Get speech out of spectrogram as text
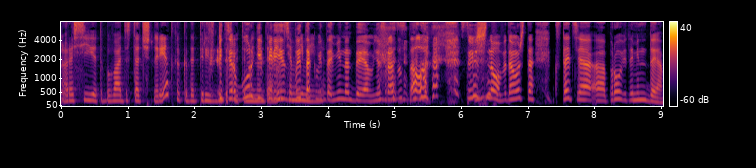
России это бывает достаточно редко, когда переизбыток В Петербурге витамина D, переизбыток витамина D. Мне сразу стало смешно, потому что, кстати, э, про витамин D.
